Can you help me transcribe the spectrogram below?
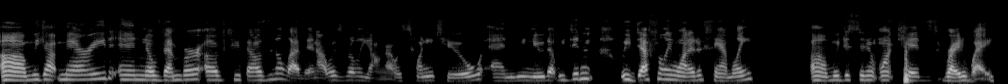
um, we got married in November of 2011. I was really young. I was 22, and we knew that we didn't, we definitely wanted a family. Um, we just didn't want kids right away.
